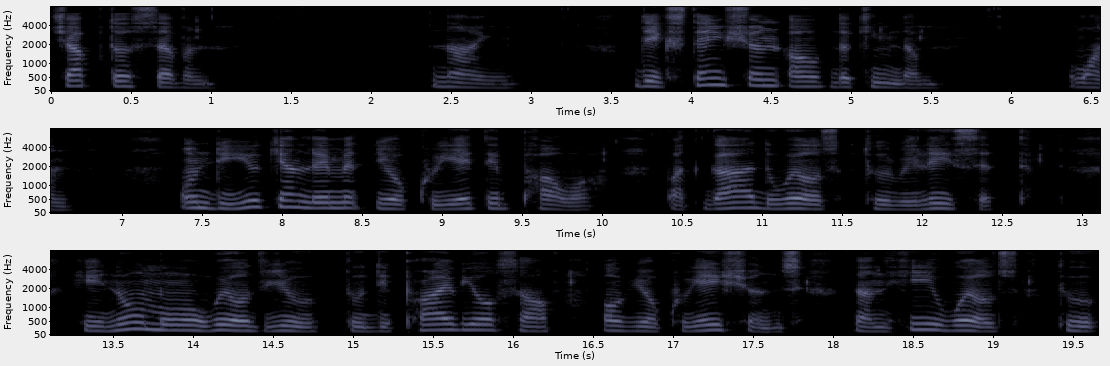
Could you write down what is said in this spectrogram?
Chapter 7 9. The extension of the kingdom 1. Only you can limit your creative power, but God wills to release it. He no more wills you to deprive yourself of your creations than he wills to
